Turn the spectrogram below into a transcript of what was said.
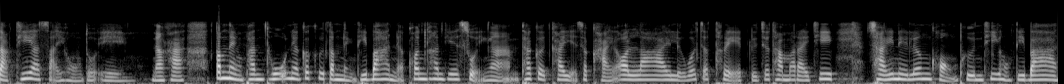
จากที่อาศัยของตัวเองนะคะตำแหน่งพันธุเนี่ยก็คือตำแหน่งที่บ้านเนี่ยค่อนข้างที่จะสวยงาม ถ้าเกิดใครอยากจะขายออนไลน์ หรือว่าจะเทรด หรือจะทำอะไรที่ใช้ในเรื่องของพื้นที่ของที่บ้าน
